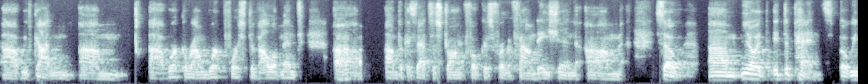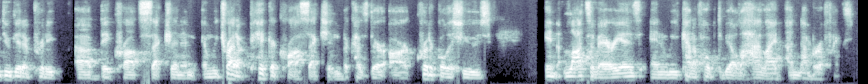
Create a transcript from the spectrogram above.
Uh, we've gotten um, uh, work around workforce development. Uh-huh. Um, uh, because that's a strong focus for the foundation. Um, so, um, you know, it, it, depends, but we do get a pretty uh, big cross section, and, and we try to pick a cross section because there are critical issues in lots of areas, and we kind of hope to be able to highlight a number of things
